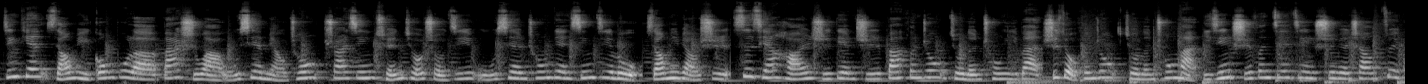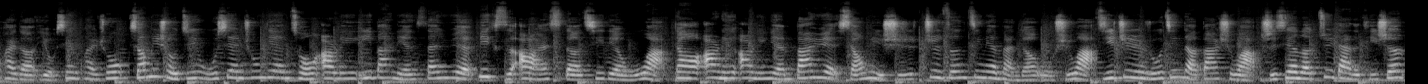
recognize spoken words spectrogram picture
今天小米公布了八十瓦无线秒充，刷新全球手机无线充电新纪录。小米表示，四千毫安时电池八分钟就能充一半，十九分钟就能充满，已经十分接近市面上最快的有线快充。小米手机无线充电从二零一八年三月 Mix 2S 的七点五瓦，到二零二零年八月小米十至尊纪念版的。五十瓦，极致如今的八十瓦，实现了巨大的提升。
